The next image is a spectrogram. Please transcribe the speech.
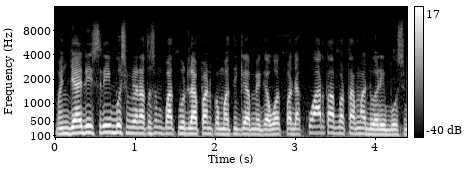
menjadi 1948,3 megawatt pada kuartal pertama 2019.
